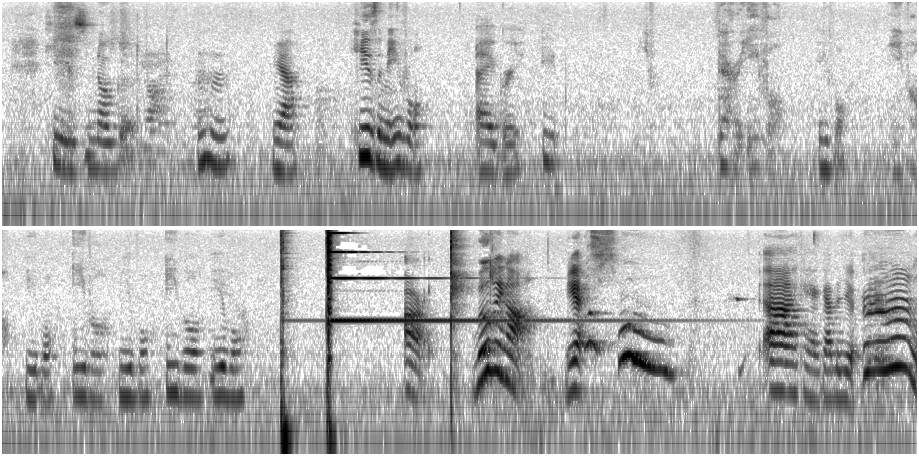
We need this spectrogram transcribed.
he's no good. mhm. Yeah, he's an evil. I agree. Very evil. Evil. Evil. Evil. Evil. Evil. Evil. Evil. All right. Moving on. Yes. Ah, okay, I gotta do it. Mm.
